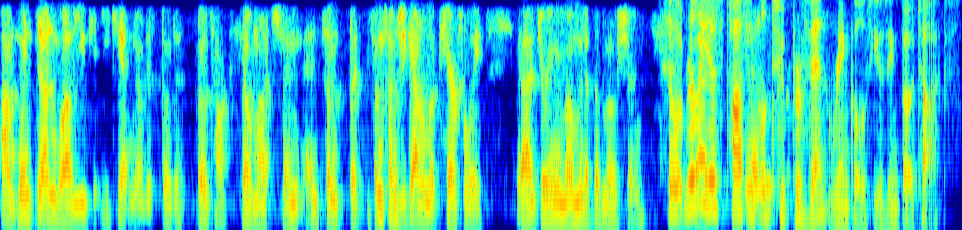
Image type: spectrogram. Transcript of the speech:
Um, when done well, you you can't notice Botox so much, and and some but sometimes you got to look carefully uh, during a moment of emotion. So it really but, is possible you know, to prevent wrinkles using Botox.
